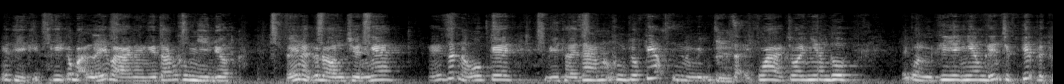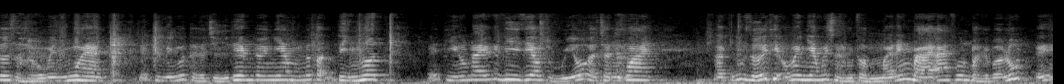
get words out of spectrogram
Thế thì khi, khi các bạn lấy bài này người ta cũng không nhìn được. Đấy là cái đòn truyền ngang đấy rất là ok vì thời gian nó không cho phép nhưng mà mình chỉ dạy qua cho anh em thôi. Thế còn khi anh em đến trực tiếp được cơ sở của mình mua hàng thì mình có thể chỉ thêm cho anh em nó tận tình hơn. Đấy thì hôm nay cái video chủ yếu là Trần Quai là cũng giới thiệu với anh em cái sản phẩm máy đánh bài iPhone 7 Plus. Đấy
